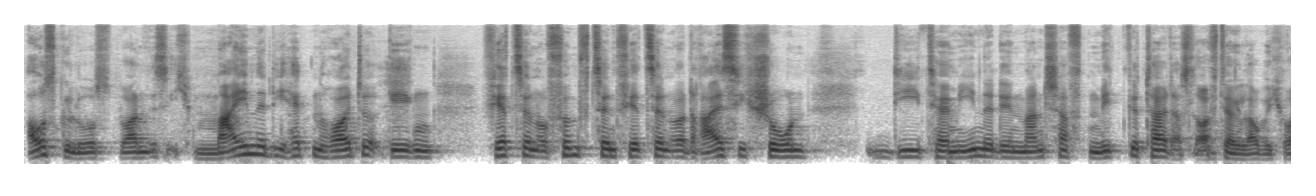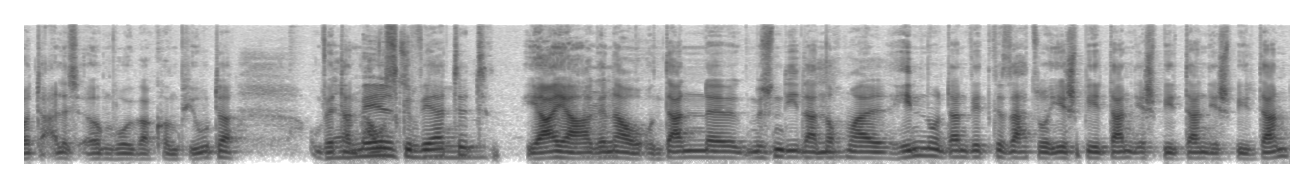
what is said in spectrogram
ausgelost worden ist. Ich meine, die hätten heute gegen 14.15 Uhr, 14.30 Uhr schon die Termine den Mannschaften mitgeteilt. Das läuft ja, glaube ich, heute alles irgendwo über Computer und wird Ja, dann Mails und ausgewertet. Ja, ja, genau. Und dann äh, müssen die dann nochmal hin und dann wird gesagt, so, ihr spielt dann, ihr spielt dann, ihr spielt dann.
